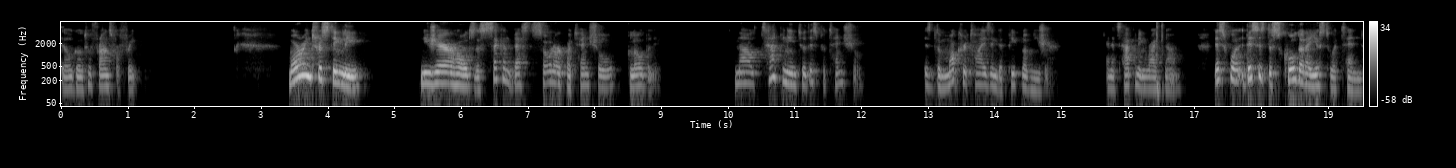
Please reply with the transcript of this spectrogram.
They'll go to France for free. More interestingly, Niger holds the second best solar potential globally. Now, tapping into this potential is democratizing the people of Niger, and it's happening right now. This, was, this is the school that I used to attend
